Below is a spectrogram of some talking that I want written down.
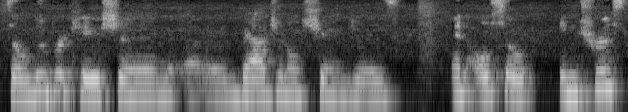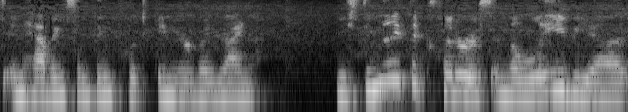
So, lubrication, uh, vaginal changes, and also interest in having something put in your vagina. You stimulate the clitoris and the labia.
